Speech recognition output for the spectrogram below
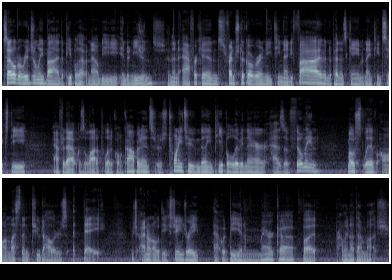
settled originally by the people that would now be Indonesians and then Africans. French took over in 1895. Independence came in 1960. After that was a lot of political incompetence. There's 22 million people living there as of filming. Most live on less than two dollars a day, which I don't know what the exchange rate that would be in America, but probably not that much.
